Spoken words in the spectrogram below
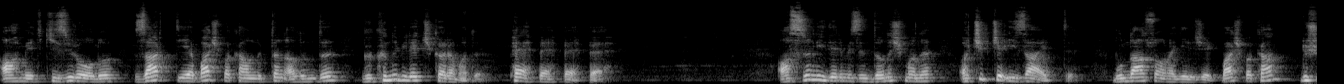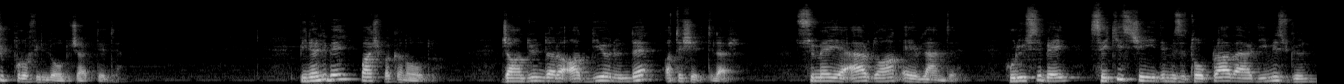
Ahmet Kiziroğlu zart diye başbakanlıktan alındı, gıkını bile çıkaramadı. Peh peh peh peh. Asrın liderimizin danışmanı açıkça izah etti. Bundan sonra gelecek başbakan düşük profilli olacak dedi. Binali Bey başbakan oldu. Can Dündar'a adli önünde ateş ettiler. Sümeyye Erdoğan evlendi. Hulusi Bey 8 şehidimizi toprağa verdiğimiz gün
